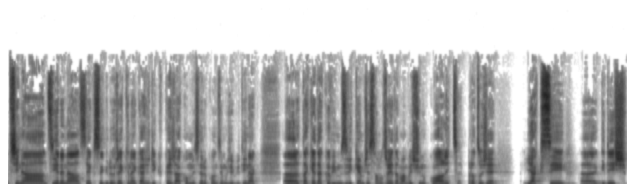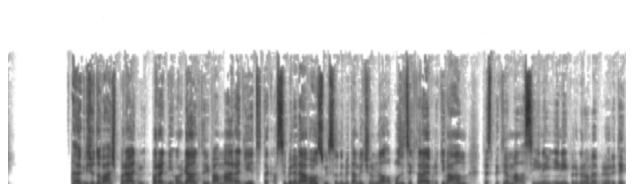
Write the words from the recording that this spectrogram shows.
13, 11, jak se kdo řekne, každý, každá komise dokonce může být jinak, eh, tak je takovým zvykem, že samozřejmě tam má většinu koalice, protože jak si, eh, když eh, když je to váš poradní, poradní orgán, který vám má radit, tak asi by nedávalo smysl, kdyby tam většinou měla opozice, která je proti vám, respektive má asi jiný, jiný programové priority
